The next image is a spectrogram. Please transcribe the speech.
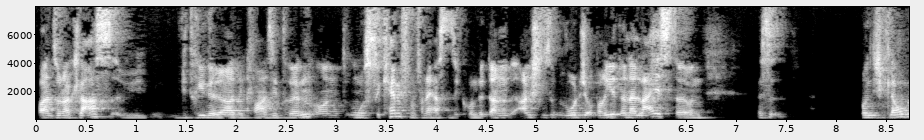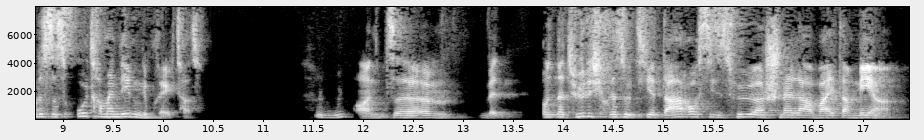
War in so einer Glasvitrine da quasi drin und musste kämpfen von der ersten Sekunde. Dann anschließend wurde ich operiert an der Leiste. Und, das, und ich glaube, dass das ultra mein Leben geprägt hat. Mhm. Und, ähm, und natürlich resultiert daraus dieses höher, schneller, weiter, mehr.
